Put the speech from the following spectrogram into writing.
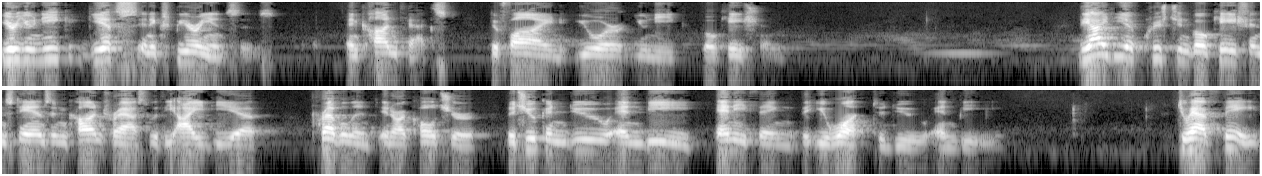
Your unique gifts and experiences and context define your unique vocation. The idea of Christian vocation stands in contrast with the idea prevalent in our culture that you can do and be anything that you want to do and be. To have faith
